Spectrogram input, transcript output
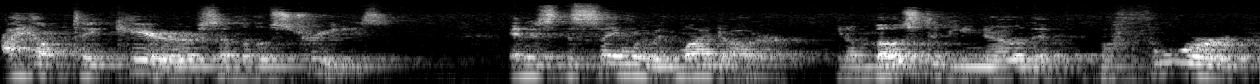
I helped take care of some of those trees. And it's the same way with my daughter. You know, most of you know that before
